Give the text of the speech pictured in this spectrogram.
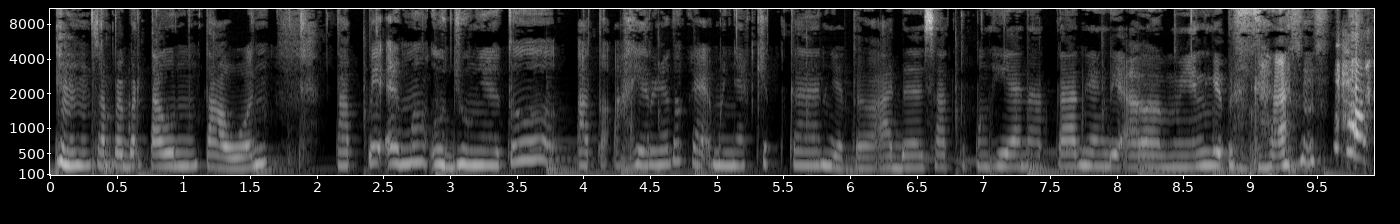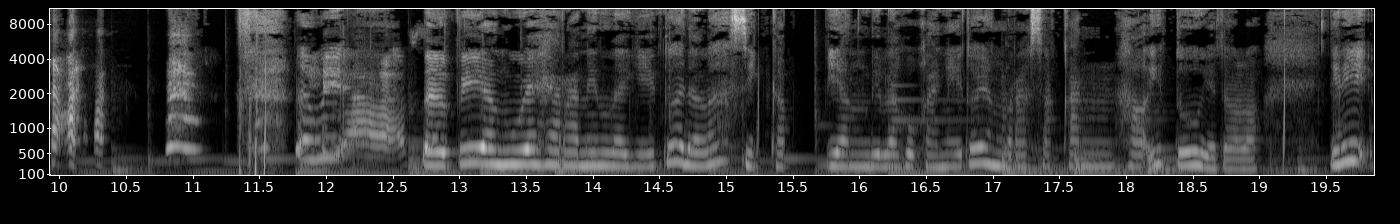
sampai bertahun-tahun. Tapi emang ujungnya tuh atau akhirnya tuh kayak menyakitkan gitu. Ada satu pengkhianatan yang dialamin gitu kan. Tapi Iya. tapi yang gue heranin lagi itu adalah sikap yang dilakukannya itu yang merasakan hal itu gitu loh jadi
